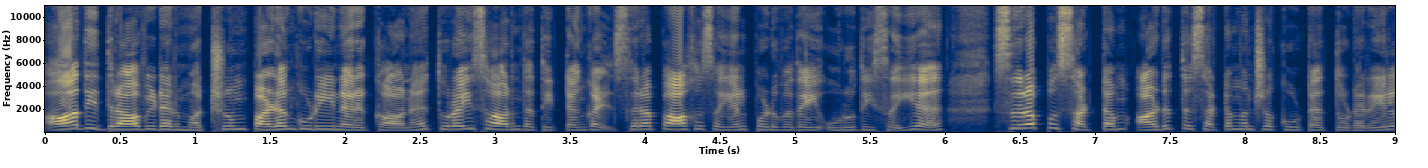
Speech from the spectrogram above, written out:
ஆதி திராவிடர் மற்றும் பழங்குடியினருக்கான துறை சார்ந்த திட்டங்கள் சிறப்பாக செயல்படுவதை உறுதி செய்ய சிறப்பு சட்டம் அடுத்த சட்டமன்ற கூட்டத்தொடரில்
